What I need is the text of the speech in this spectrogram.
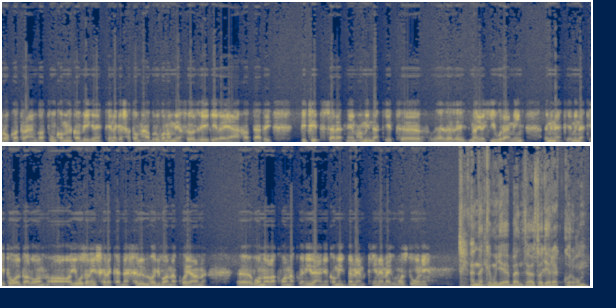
zsinorokat rángatunk, aminek a végén egy tényleges atomháború van, ami a föld végével járhat. Tehát egy picit szeretném, ha mind a két, ez, ez egy nagyon hiú remény, de mind, mind a két oldalon a, a józanész kerekedne felül, hogy vannak olyan vonalak, vannak olyan irányok, amikben nem kéne megmozdulni. Hát nekem ugye ebben telt a gyerekkorom.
